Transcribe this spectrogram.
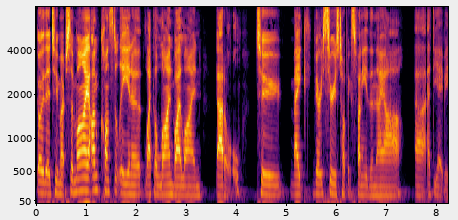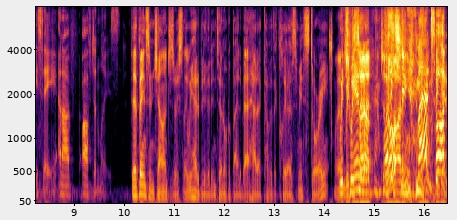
go there too much. So my, I'm constantly in a like a line by line battle to make very serious topics funnier than they are uh, at the ABC, and I've often lose. There have been some challenges recently. We had a bit of an internal debate about how to cover the Cleo Smith story, Well, which we we, ended up to- What did deciding not plan to get on?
